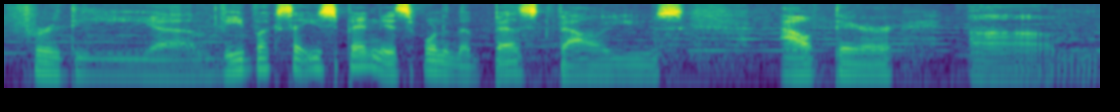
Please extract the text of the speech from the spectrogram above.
for the uh, V bucks that you spend, it's one of the best values out there. Um,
